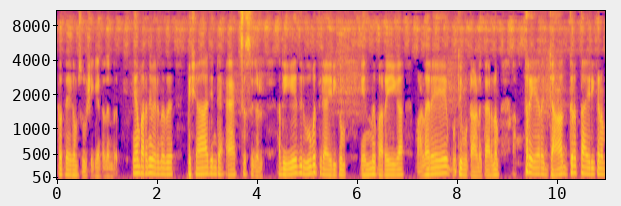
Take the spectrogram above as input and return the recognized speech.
പ്രത്യേകം സൂക്ഷിക്കേണ്ടതുണ്ട്. ഞാൻ പറഞ്ഞു വരുന്നത് പിശാചിന്റെ ആക്സസുകൾ അത് ഏത് രൂപത്തിലായിരിക്കും എന്ന് പറയുക വളരെ ബുദ്ധിമുട്ടാണ്. കാരണം അത്രയേറെ ജാഗ്രത ആയിരിക്കണം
